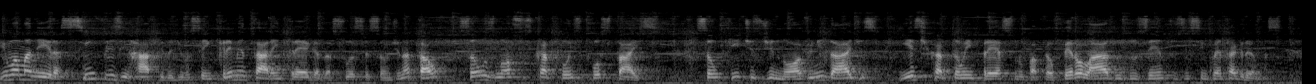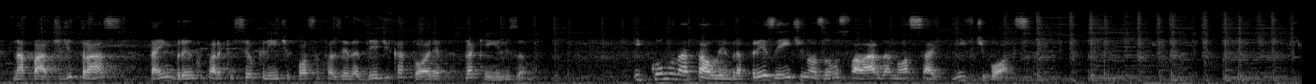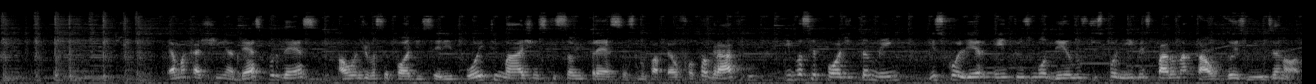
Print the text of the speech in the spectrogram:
E uma maneira simples e rápida de você incrementar a entrega da sua sessão de Natal são os nossos cartões postais são kits de 9 unidades e este cartão é impresso no papel perolado 250 gramas. Na parte de trás está em branco para que o seu cliente possa fazer a dedicatória para quem eles amam. E como o Natal lembra presente, nós vamos falar da nossa Gift Box. É uma caixinha 10 por 10, onde você pode inserir oito imagens que são impressas no papel fotográfico e você pode também escolher entre os modelos disponíveis para o Natal 2019.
